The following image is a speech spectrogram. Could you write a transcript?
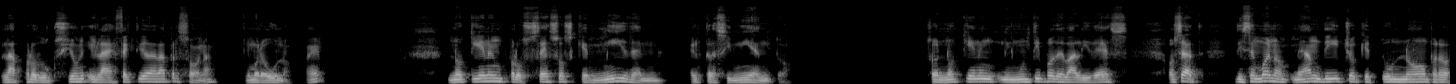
la producción y la efectividad de la persona, número uno, ¿eh? no tienen procesos que miden el crecimiento. O no tienen ningún tipo de validez. O sea, dicen, bueno, me han dicho que tú no, pero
